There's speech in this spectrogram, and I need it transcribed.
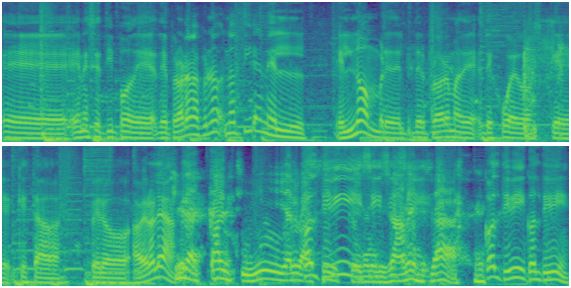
eh, en ese tipo de, de programas, pero no, no tiran el, el nombre del, del programa de, de juegos que, que estaba. Pero, a ver, hola. Era Cal TV, algo así. TV, sí, me sí, llamé sí. ya. Col TV, Col TV.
